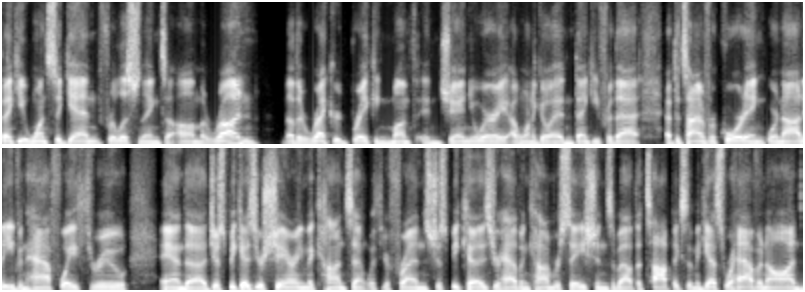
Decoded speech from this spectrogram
Thank you once again for listening to On the Run another record breaking month in January. I want to go ahead and thank you for that. At the time of recording, we're not even halfway through. And uh, just because you're sharing the content with your friends, just because you're having conversations about the topics and the guests we're having on,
